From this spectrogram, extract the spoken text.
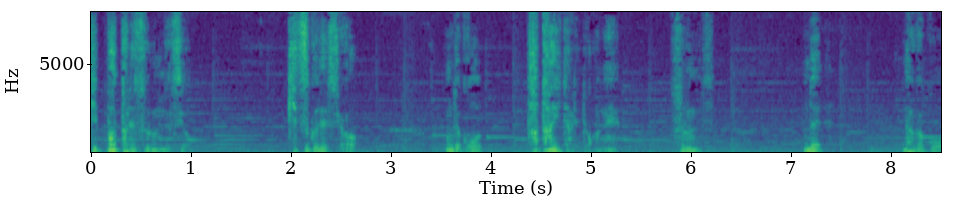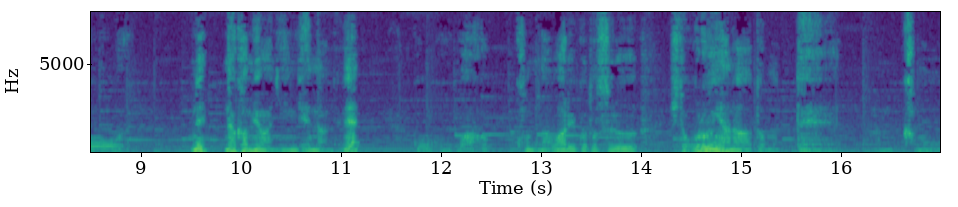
引っ張ったりするんですよ。きつくですよ。ほんでこう、叩いたりとかね、するんです。ほんで、なんかこう、ね、中身は人間なんでね、こう、わこんな悪いことする人おるんやなと思って、なんかもう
